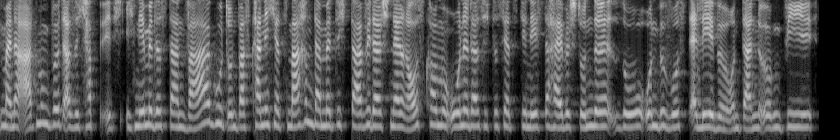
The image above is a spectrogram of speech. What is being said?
meine Atmung wird, also ich habe, ich, ich nehme das dann wahr, gut, und was kann ich jetzt machen, damit ich da wieder schnell rauskomme, ohne dass ich das jetzt die nächste halbe Stunde so unbewusst erlebe und dann irgendwie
